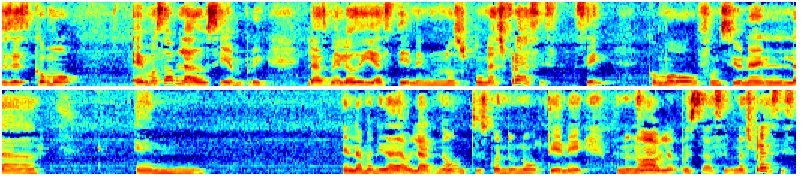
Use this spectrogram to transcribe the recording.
entonces, como hemos hablado siempre, las melodías tienen unos, unas frases, ¿sí? Como funciona en la, en, en la manera de hablar, ¿no? Entonces, cuando uno tiene, cuando uno habla, pues hace unas frases.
